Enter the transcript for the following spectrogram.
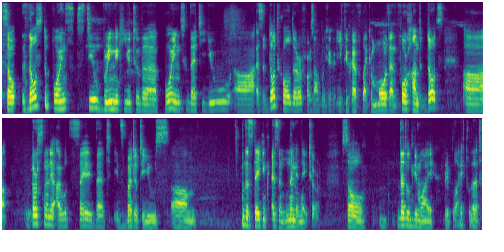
So those two points still bring you to the point that you, uh, as a dot holder, for example, if you, if you have like more than 400 dots, uh, personally, I would say that it's better to use um, the staking as a nominator. So that would be my reply to that.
